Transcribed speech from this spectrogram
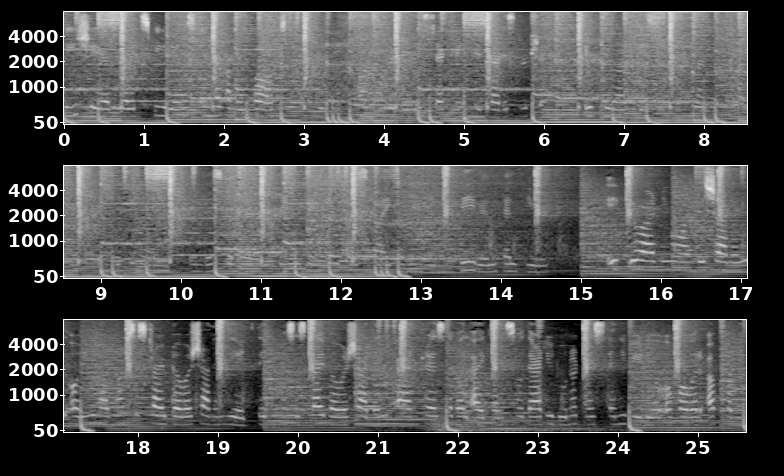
please share your experience in the comment box. If you are in this then will help you. If you are new on this channel or you have not subscribed to our channel yet, then you must subscribe our channel and press the bell icon so that you do not miss any video of our upcoming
